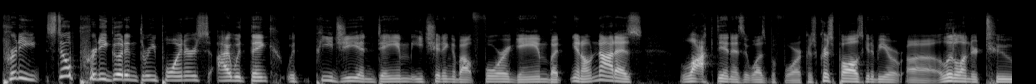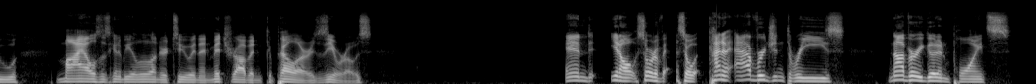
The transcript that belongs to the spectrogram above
Pretty, still pretty good in three pointers, I would think, with PG and Dame each hitting about four a game, but, you know, not as locked in as it was before because Chris Paul is going to be a, uh, a, little under two. Myles is going to be a little under two, and then Mitch Robin Capela are zeros. And, you know, sort of, so kind of average in threes, not very good in points,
